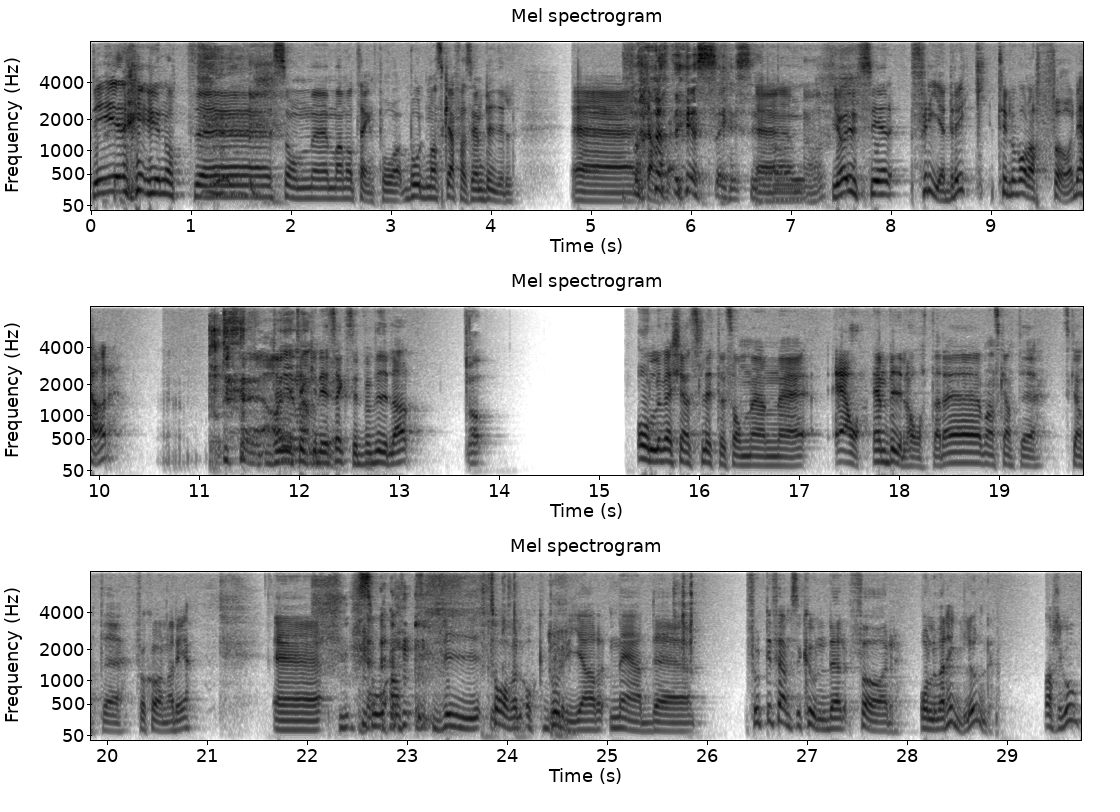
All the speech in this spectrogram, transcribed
Det är ju något eh, som man har tänkt på. Borde man skaffa sig en bil? Eh, kanske. Det är sexigt. Eh, jag utser Fredrik till att vara för det här. Du Jajamän. tycker det är sexigt med bilar. Ja. Oliver känns lite som en, eh, ja, en bilhatare. Man ska inte, ska inte försköna det. Eh, så att vi tar väl och börjar med eh, 45 sekunder för Oliver Hägglund. Varsågod.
